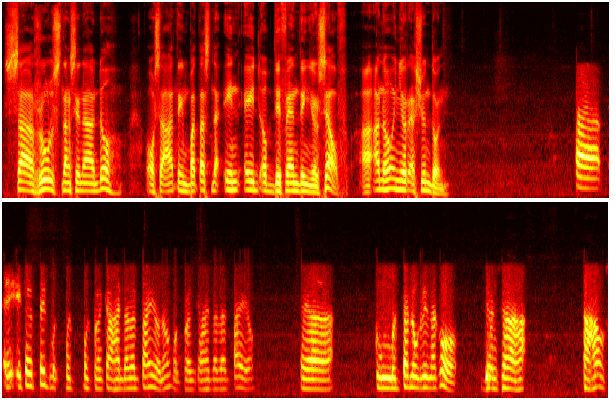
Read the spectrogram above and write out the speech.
sa rules ng Senado o sa ating batas na in aid of defending yourself. Ah, ano ho inyong reaksyon doon? Eh, ito Ted, mag, mag, magprangkahan na lang tayo, no? Magprangkahan na lang tayo. Kaya kung magtanong rin ako diyan sa sa House,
